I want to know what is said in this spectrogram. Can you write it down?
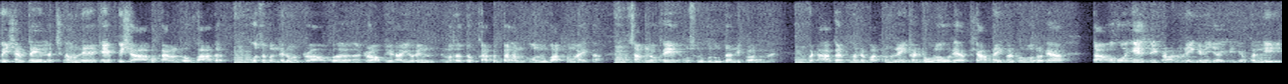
ਪੇਸ਼ੈਂਟ ਦੇ ਲੱਛਣ ਹੁੰਦੇ ਆ ਕਿ ਪਿਸ਼ਾਬ ਕਰਨ ਤੋਂ ਬਾਅਦ। ਉਸ ਬੰਦੇ ਨੂੰ ਡ੍ਰੌਪ ਡ੍ਰੌਪ ਜਿਹੜਾ ਯੂਰਿਨ ਮਤਲਬ ਤੁਪਕਾ ਤੁਪਕਾ ਉਹਨੂੰ ਬਾਥਰੂਮ ਆਏਗਾ। ਸਮਝ ਲਓ ਕਿ ਉਸ ਨੂੰ ਗਦੂਦਾਂ ਦੀ ਪ੍ਰੋਬਲਮ ਹੂੰ। ਬਟ ਅਗਰ ਤੁਹਾਡੇ ਬਾਥਰੂਮ ਨਹੀਂ ਕੰਟਰੋਲ ਹੋ ਰਿਹਾ ਪਿਸ਼ਾਬ ਨਹੀਂ ਕੰਟਰੋਲ ਹੋ ਰਿਹਾ ਤਾਂ ਉਹ ਇਸ ਦੀ ਪ੍ਰੋਬਲਮ ਨਹੀਂ ਗਿਣੀ ਜਾਏਗੀ ਜੀ। ਉਹ ਕੱਲੀ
